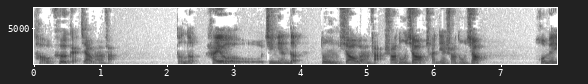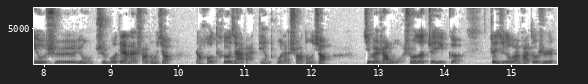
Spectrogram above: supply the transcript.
淘客改价玩法等等，还有今年的动销玩法，刷动销，全店刷动销。后面又是用直播店来刷动销，然后特价版店铺来刷动销。基本上我说的这个这几个玩法都是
